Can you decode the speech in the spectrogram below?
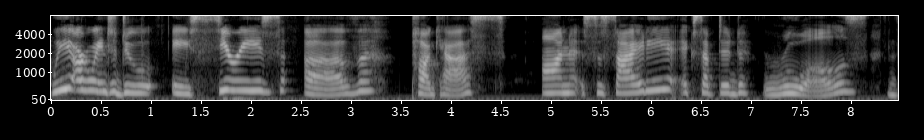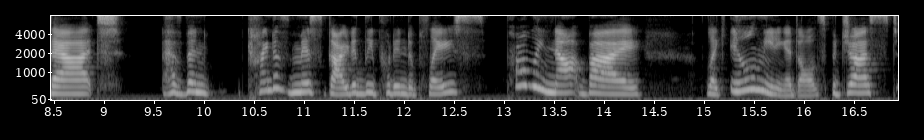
We are going to do a series of podcasts on society accepted rules that have been kind of misguidedly put into place, probably not by like ill meaning adults, but just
